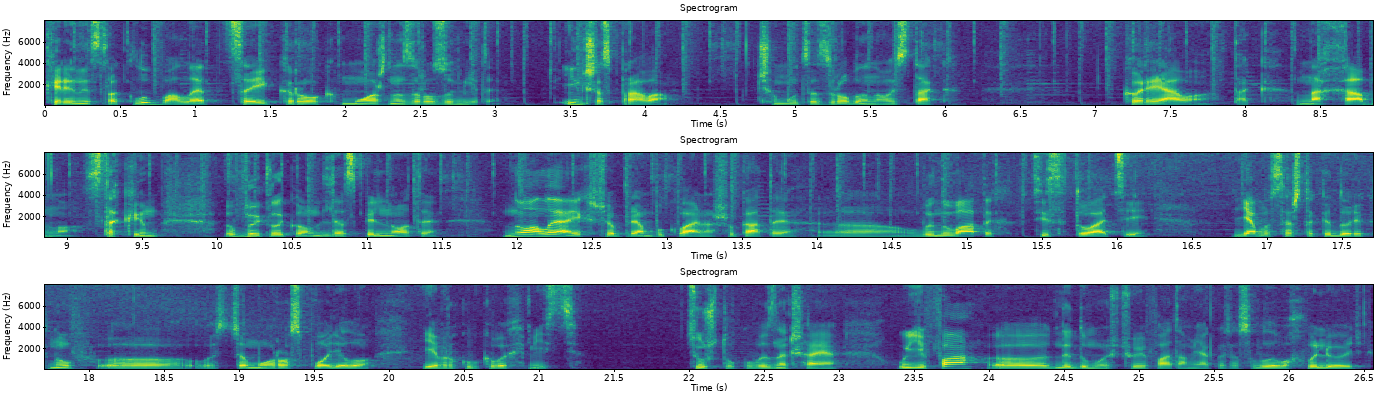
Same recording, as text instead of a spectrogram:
керівництва клубу, але цей крок можна зрозуміти. Інша справа, чому це зроблено ось так коряво, так нахабно, з таким викликом для спільноти. Ну але якщо прям буквально шукати е, винуватих в цій ситуації, я би все ж таки дорікнув е, ось цьому розподілу єврокубкових місць. Цю штуку визначає УЄФА. Е, не думаю, що УЄФА там якось особливо хвилюють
